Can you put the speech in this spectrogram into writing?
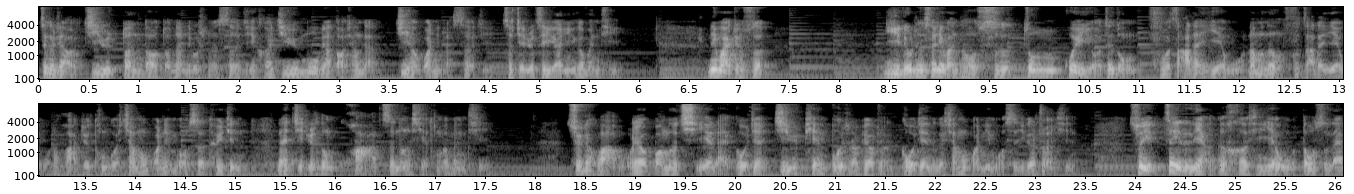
这个叫基于端到端的流程的设计和基于目标导向的绩效管理的设计，是解决这样一个问题。另外就是，你流程设计完之后，始终会有这种复杂的业务。那么那种复杂的业务的话，就通过项目管理模式的推进来解决这种跨职能协同的问题。所以的话，我要帮助企业来构建基于 PMBOK 的标准，构建这个项目管理模式一个转型。所以这两个核心业务都是来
